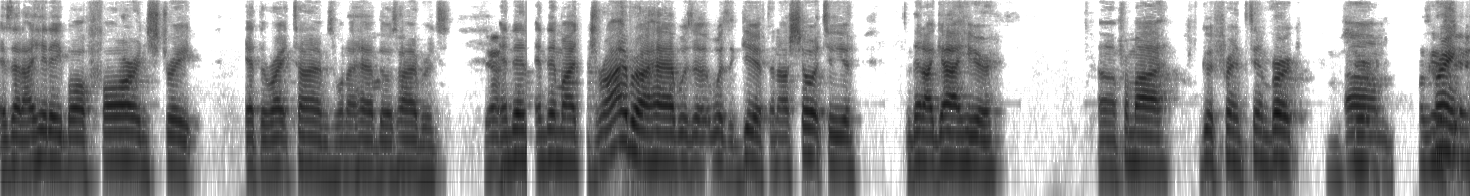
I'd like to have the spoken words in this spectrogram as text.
is that I hit a ball far and straight at the right times when I have those hybrids. Yeah. And then and then my driver I had was a was a gift, and I'll show it to you that I got here uh, from my good friend Tim Burke. Sure. Um, I was gonna say,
